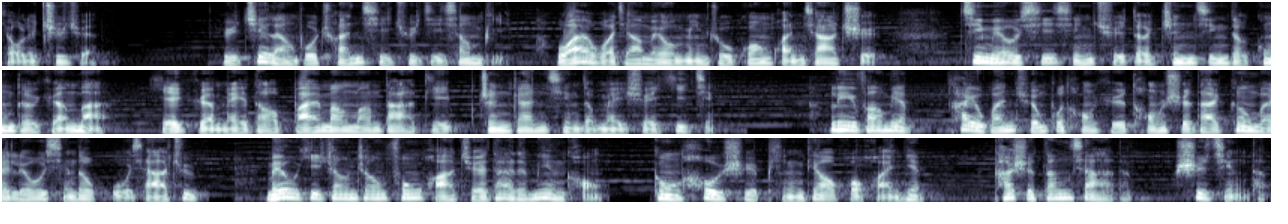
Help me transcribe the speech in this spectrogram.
有了知觉。与这两部传奇剧集相比，《我爱我家》没有名著光环加持，既没有西行取得真经的功德圆满，也远没到白茫茫大地真干净的美学意境。另一方面，它也完全不同于同时代更为流行的武侠剧，没有一张张风华绝代的面孔。供后世凭吊或怀念，它是当下的，市井的，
